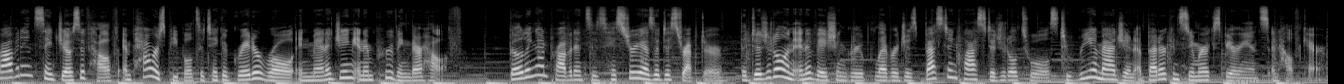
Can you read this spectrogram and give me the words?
Providence St. Joseph Health empowers people to take a greater role in managing and improving their health. Building on Providence's history as a disruptor, the Digital and Innovation Group leverages best in class digital tools to reimagine a better consumer experience in healthcare.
